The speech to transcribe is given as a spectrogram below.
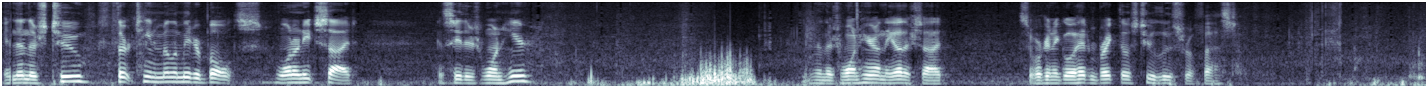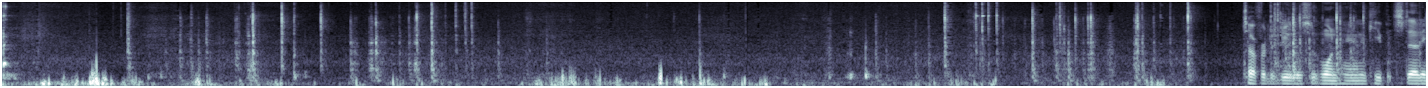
And then there's two 13 millimeter bolts, one on each side. You can see there's one here, and then there's one here on the other side. So we're going to go ahead and break those two loose real fast. Tougher to do this with one hand and keep it steady.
